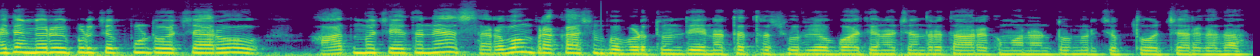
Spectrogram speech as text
అయితే మీరు ఇప్పుడు చెప్పుకుంటూ వచ్చారు ఆత్మ చేతనే సర్వం ప్రకాశింపబడుతుంది. నత్ర సూర్యోపాధి చంద్ర తారకం అని అంటూ మీరు చెప్తూ వచ్చారు కదా.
